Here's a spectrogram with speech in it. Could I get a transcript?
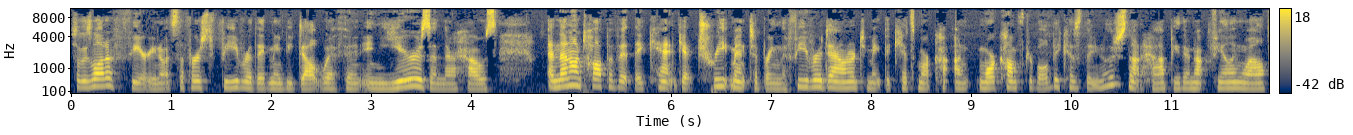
So there's a lot of fear. You know, it's the first fever they've maybe dealt with in, in years in their house. And then on top of it, they can't get treatment to bring the fever down or to make the kids more com- um, more comfortable because they, you know they're just not happy, they're not feeling well.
